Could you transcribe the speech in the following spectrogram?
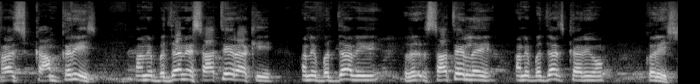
ખાસ કામ કરીશ અને બધાને સાથે રાખી અને બધાની સાથે લઈ અને બધા જ કાર્યો કરીશ.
